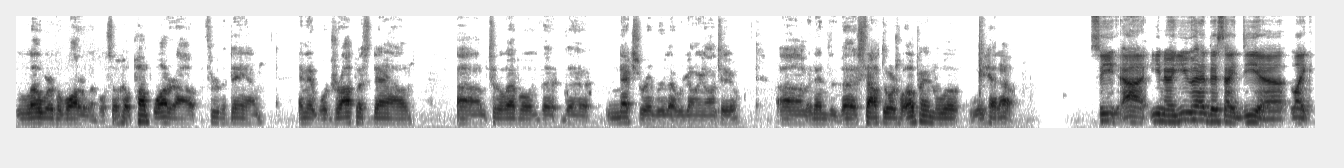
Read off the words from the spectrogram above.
lower the water level. So he'll pump water out through the dam, and it will drop us down um, to the level of the, the next river that we're going on to. Um, and then the, the, south doors will open and we'll, we head out. See, uh, you know, you had this idea, like,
